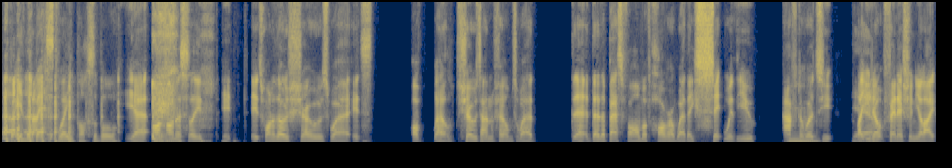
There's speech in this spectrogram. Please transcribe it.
but in the that- best way possible. Yeah, hon- honestly, it it's one of those shows where it's, well, shows and films where they're, they're the best form of horror where they sit with you afterwards. Mm. You like you don't finish and you're like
